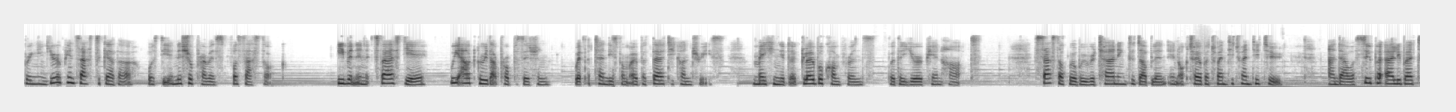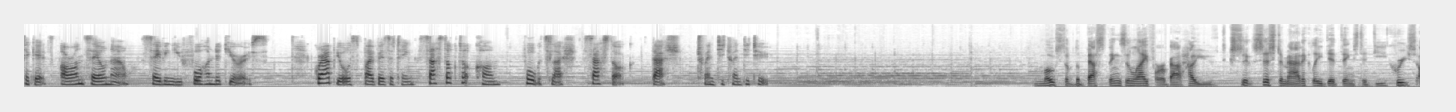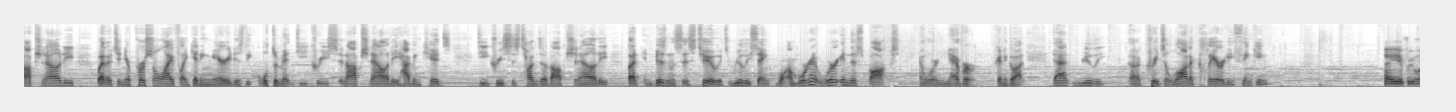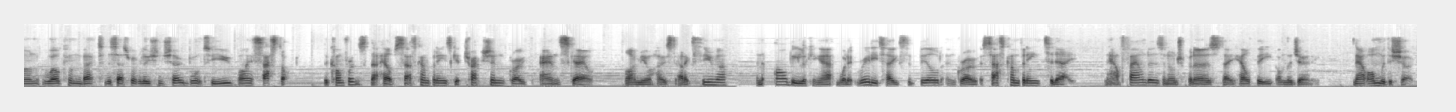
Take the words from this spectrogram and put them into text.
Bringing European SaaS together was the initial premise for SaaStock. Even in its first year, we outgrew that proposition with attendees from over 30 countries, making it a global conference with a European heart. SaaStock will be returning to Dublin in October 2022, and our super early bird tickets are on sale now, saving you 400 euros. Grab yours by visiting saastock.com forward slash dash 2022. Most of the best things in life are about how you systematically did things to decrease optionality, whether it's in your personal life, like getting married is the ultimate decrease in optionality, having kids decreases tons of optionality, but in businesses too, it's really saying we're, um, we're, gonna, we're in this box and we're never going to go out. That really uh, creates a lot of clarity thinking. Hey everyone, welcome back to the SaaS Revolution show brought to you by SaaStock the conference that helps SaaS companies get traction, growth, and scale. I'm your host, Alex Theuma, and I'll be looking at what it really takes to build and grow a SaaS company today, and how founders and entrepreneurs stay healthy on the journey. Now, on with the show.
